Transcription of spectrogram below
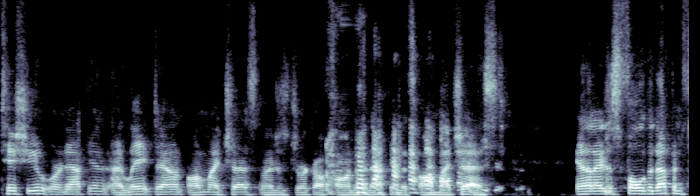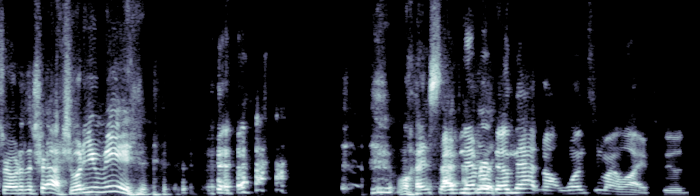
Tissue or napkin. I lay it down on my chest and I just jerk off onto the napkin that's on my chest. And then I just fold it up and throw it in the trash. What do you mean? Why is that? I I've never like done that, not once in my life, dude.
